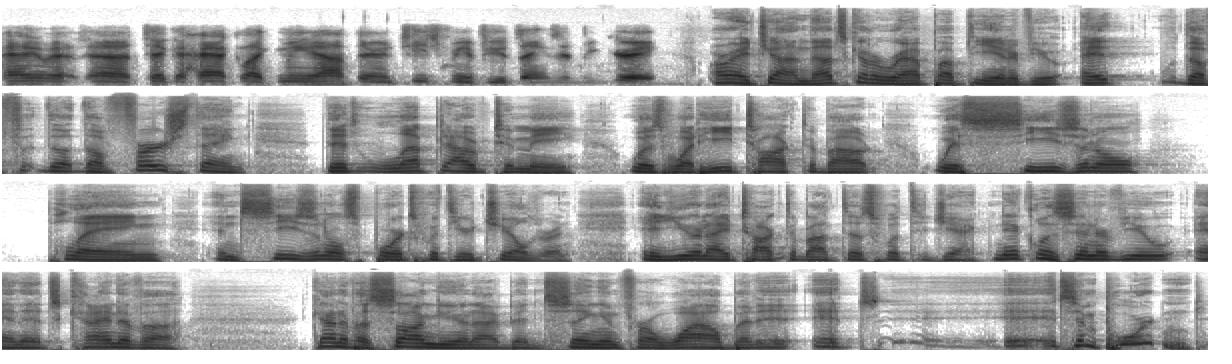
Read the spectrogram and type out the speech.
have, uh, take a hack like me out there and teach me a few things, it'd be great. All right, John, that's going to wrap up the interview. It, the, the, the first thing that leapt out to me was what he talked about with seasonal playing and seasonal sports with your children. And you and I talked about this with the Jack Nicklaus interview, and it's kind of a kind of a song you and I've been singing for a while, but it, it's it's important.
